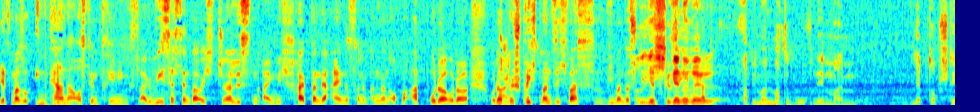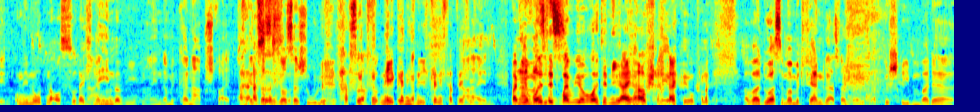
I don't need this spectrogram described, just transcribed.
jetzt mal so interner aus dem Trainingslager. Wie ist das denn bei euch Journalisten eigentlich? Schreibt dann der eine von dem anderen auch mal ab oder, oder, oder Nein. bespricht man sich was, wie man das Spiel also jetzt ich gesehen generell hat, habe immer ein Mathebuch neben meinem Laptop stehen. um die Noten auszurechnen Nein, oder wie? nein, damit keiner abschreibt. Du Ach, kennst ach so, das nicht ach aus so. der Schule. Achso, achso. Nee, kenne ich nicht, kenne ich tatsächlich Nein. nicht. Bei, Nein, mir wollte, bei mir wollte nie einer abschreiben. Okay, okay. Aber du hast immer mit Fernglas wahrscheinlich abgeschrieben bei der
